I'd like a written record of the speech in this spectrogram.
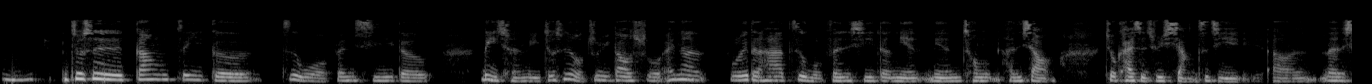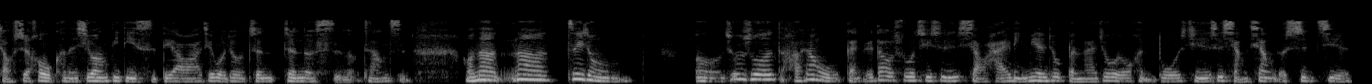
嗯，就是刚这一个自我分析的历程里，就是有注意到说，哎，那弗洛伊德他自我分析的年年从很小。就开始去想自己，呃，那小时候可能希望弟弟死掉啊，结果就真真的死了这样子。哦，那那这种，呃，就是说，好像我感觉到说，其实小孩里面就本来就有很多其实是想象的世界，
